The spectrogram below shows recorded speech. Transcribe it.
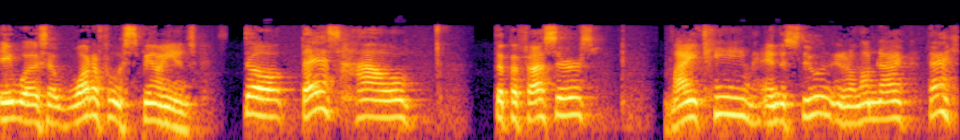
It was a wonderful experience. So that's how the professors, my team, and the student and alumni, that's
